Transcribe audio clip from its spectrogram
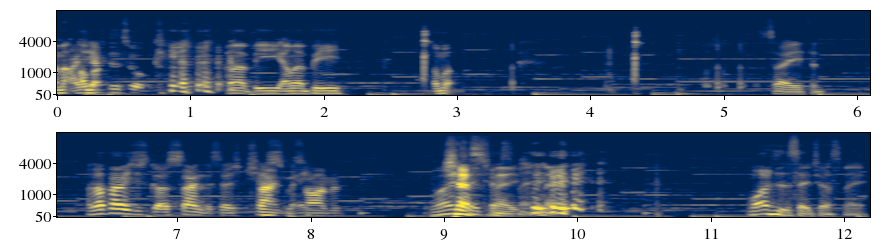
I'm a, Why do I'm you a, have to talk? I'm a B. I'm a B. I'm a. Sorry, Ethan. I love how he's just got a sign that says chess, Thanks, mate. Simon. Why does it Chest say mate, chest isn't it?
